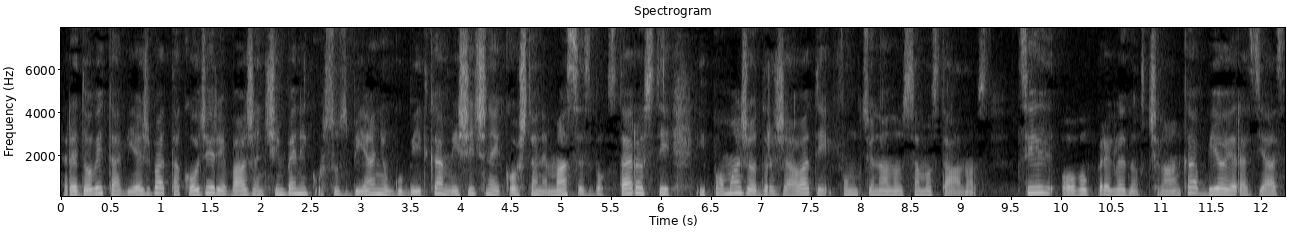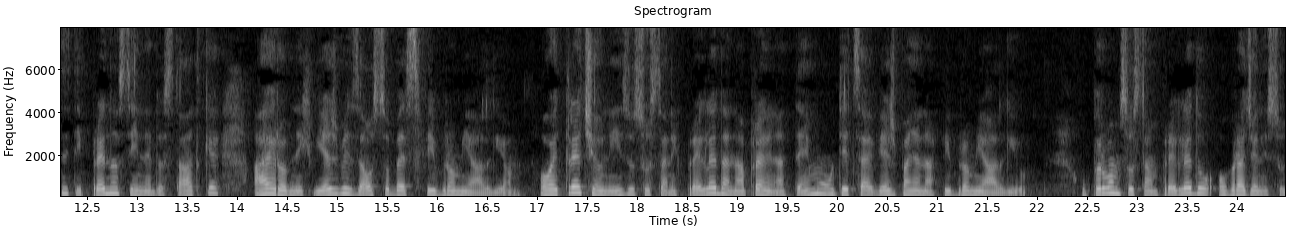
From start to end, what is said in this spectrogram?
Redovita vježba također je važan čimbenik u suzbijanju gubitka mišićne i koštane mase zbog starosti i pomaže održavati funkcionalnu samostalnost. Cilj ovog preglednog članka bio je razjasniti prednosti i nedostatke aerobnih vježbi za osobe s fibromijalgijom. Ovaj treći u nizu sustavnih pregleda napravljen na temu utjecaja vježbanja na fibromijalgiju. U prvom sustavnom pregledu obrađeni su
